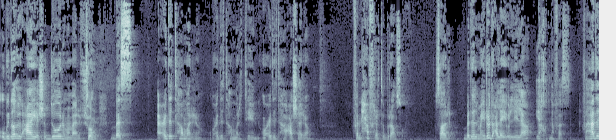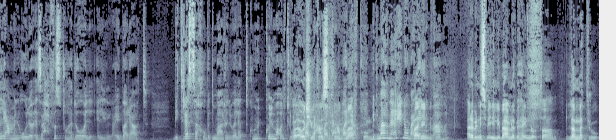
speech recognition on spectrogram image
وبيضل عايش الدور وما بعرف شو. صح. بس عدتها مرة وعدتها مرتين وعدتها عشرة فانحفرت براسه. صار بدل ما يرد علي يقول لي لا ياخذ نفس. فهذا اللي عم نقوله إذا حفظتوا هدول العبارات بيترسخوا بدماغ الولد. كل ما قلتوها ولا أول شيء مرة بيترسخوا مرة مرة. بدماغكم. بدماغنا إحنا وبعدين. بدماغهم. أنا بالنسبة لي اللي بعمله بهاي النقطة لما تروق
